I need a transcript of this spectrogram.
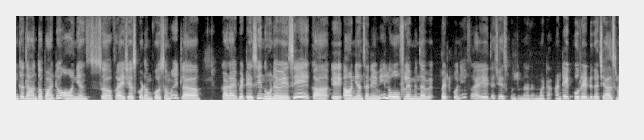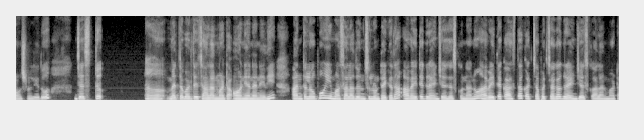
ఇంకా దాంతోపాటు ఆనియన్స్ ఫ్రై చేసుకోవడం కోసం ఇట్లా కడాయి పెట్టేసి నూనె వేసి కా ఆనియన్స్ అనేవి లో ఫ్లేమ్ మీద పెట్టుకొని ఫ్రై అయితే చేసుకుంటున్నాను అనమాట అంటే ఎక్కువ రెడ్గా చేయాల్సిన అవసరం లేదు. జస్ట్ మెత్తబడితే చాలన్నమాట ఆనియన్ అనేది. అంతలోపు ఈ మసాలా దినుసులు ఉంటాయి కదా అవైతే గ్రైండ్ చేసేసుకున్నాను. అవైతే కాస్త కచ్చాపచ్చాగా గ్రైండ్ చేసుకోవాలన్నమాట.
